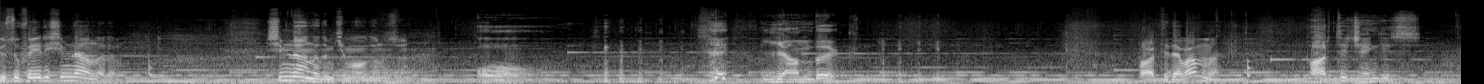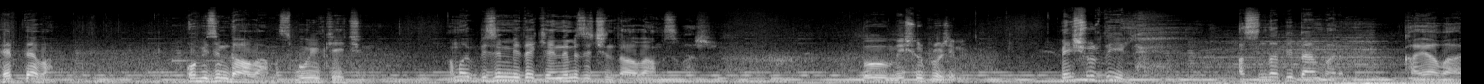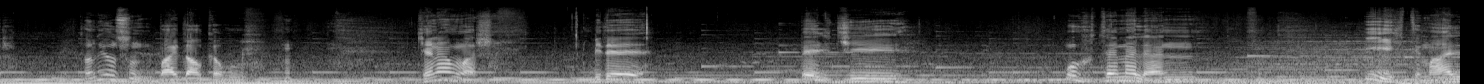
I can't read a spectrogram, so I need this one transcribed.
Yusuf Eğri şimdi anladım. Şimdi anladım kim olduğunuzu. Oo. Yandık. Parti devam mı? Parti Cengiz. Hep devam. O bizim davamız bu ülke için. Ama bizim bir de kendimiz için davamız var. Bu meşhur proje mi? Meşhur değil. Aslında bir ben varım. Kaya var. Tanıyorsun Bay Dalkavuğ. Kenan var. Bir de belki muhtemelen bir ihtimal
